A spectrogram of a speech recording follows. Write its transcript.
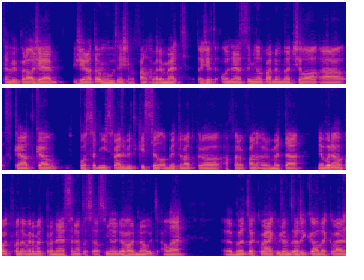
ten vypadal, že, že na tom hůř než Fan Avermet, takže Olinázen měl padnout na čelo a zkrátka poslední své zbytky sil obětovat pro Fan Avermeta, nebo naopak Fan Avermet pro Nésena, to se asi měli dohodnout, ale eh, bylo takové, jak už Honza říkal, takové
